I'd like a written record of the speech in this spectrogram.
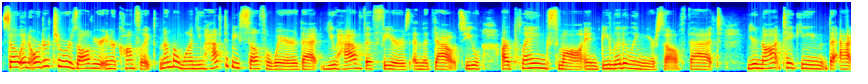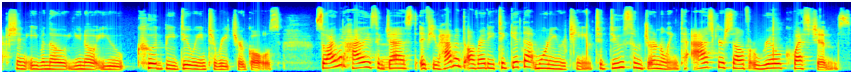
So, in order to resolve your inner conflict, number one, you have to be self aware that you have the fears and the doubts. You are playing small and belittling yourself, that you're not taking the action even though you know you could be doing to reach your goals. So, I would highly suggest, if you haven't already, to get that morning routine, to do some journaling, to ask yourself real questions.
